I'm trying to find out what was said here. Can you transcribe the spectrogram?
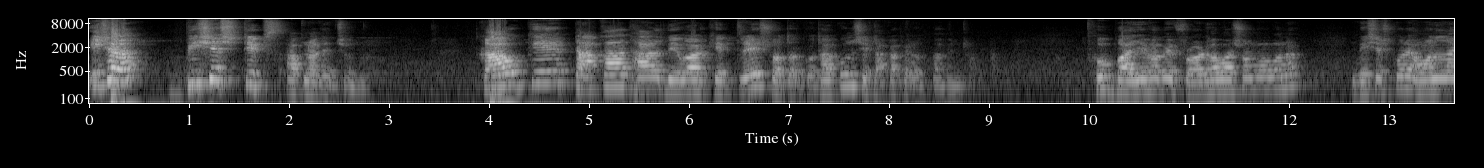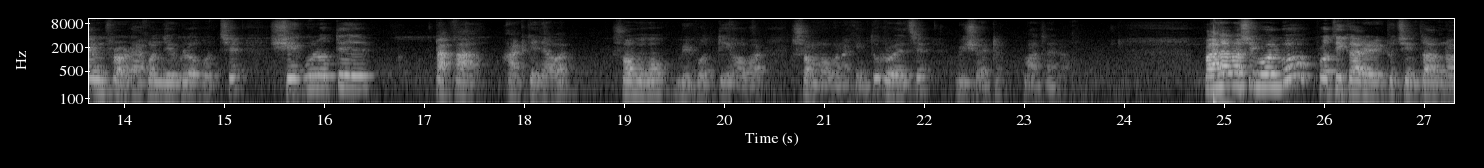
এছাড়া বিশেষ টিপস আপনাদের জন্য। কাউকে টাকা ধার দেওয়ার ক্ষেত্রে সতর্ক থাকুন, সে টাকা ফেরত পাবেন না। খুব বাজেভাবে ফ্রড হওয়ার সম্ভাবনা, বিশেষ করে অনলাইন ফ্রড এখন যেগুলো হচ্ছে, সেগুলোতে টাকা আটকে যাওয়ার সমূহ বিপত্তি হওয়ার সম্ভাবনা কিন্তু রয়েছে বিষয়টা মাথায় রাখুন পাশাপাশি বলব, প্রতিকারের একটু চিন্তা ভাবনা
